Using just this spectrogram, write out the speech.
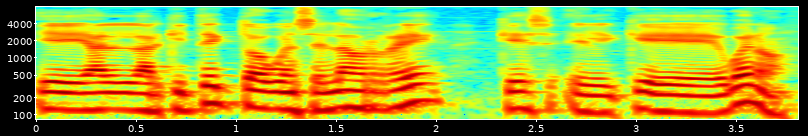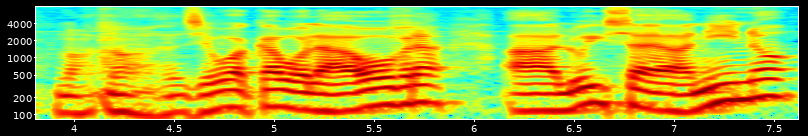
Eh, al arquitecto Wenceslao Re, que es el que, bueno, nos, llevó a cabo la obra. A Luisa Nino,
